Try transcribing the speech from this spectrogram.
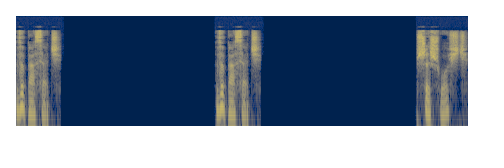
Wypasać. Wypasać. Przyszłość.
